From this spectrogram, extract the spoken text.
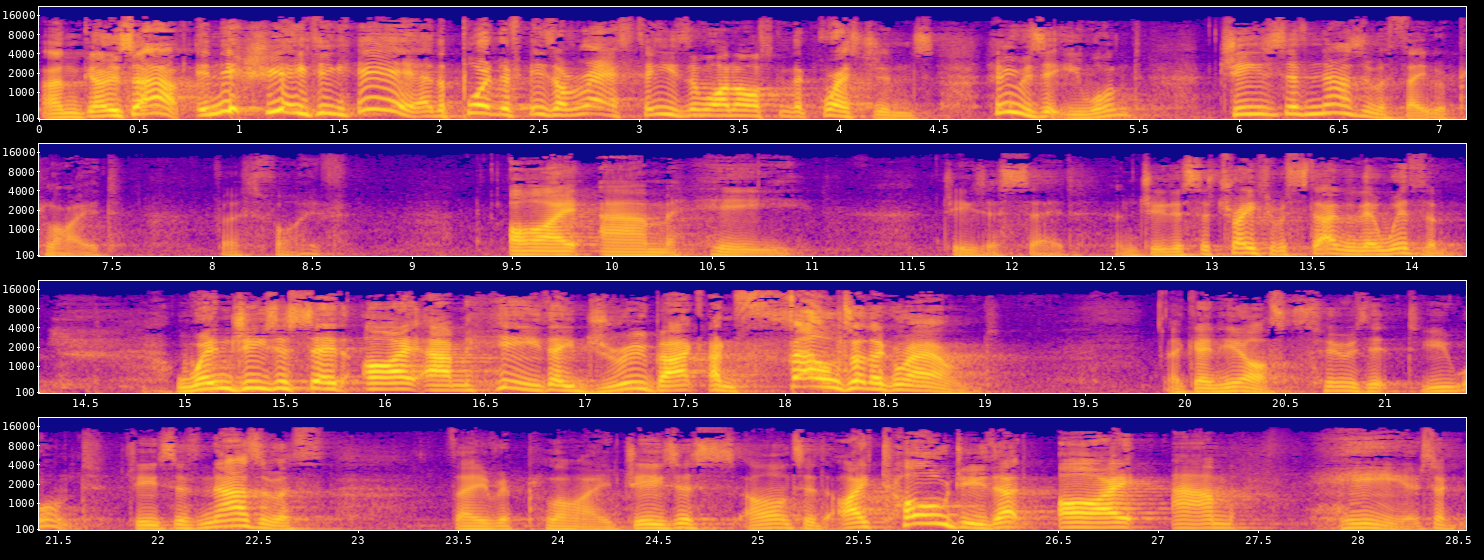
and goes out, initiating here at the point of his arrest. He's the one asking the questions. Who is it you want? Jesus of Nazareth, they replied. Verse 5. I am he. Jesus said. And Judas the traitor was standing there with them. When Jesus said, I am he, they drew back and fell to the ground. Again, he asks, Who is it you want? Jesus of Nazareth, they replied. Jesus answered, I told you that I am he. It's an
